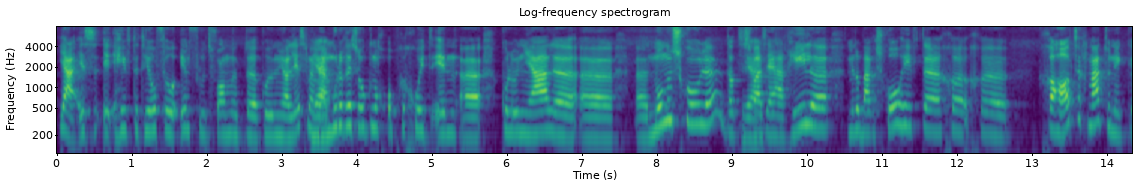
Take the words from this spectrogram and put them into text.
ja, is, heeft het heel veel invloed van het kolonialisme. Ja. Mijn moeder is ook nog opgegroeid in eh, koloniale nonnenscholen. Dat is Ja. waar zij haar hele middelbare school heeft ge- ge- gehad, zeg maar. Toen ik...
